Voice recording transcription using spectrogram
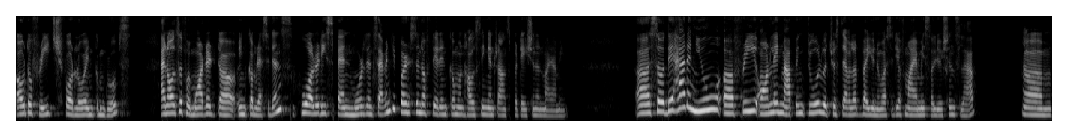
out of reach for low income groups and also for moderate uh, income residents who already spend more than 70% of their income on housing and transportation in Miami. Uh, so they had a new uh, free online mapping tool which was developed by University of Miami Solutions Lab, um,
